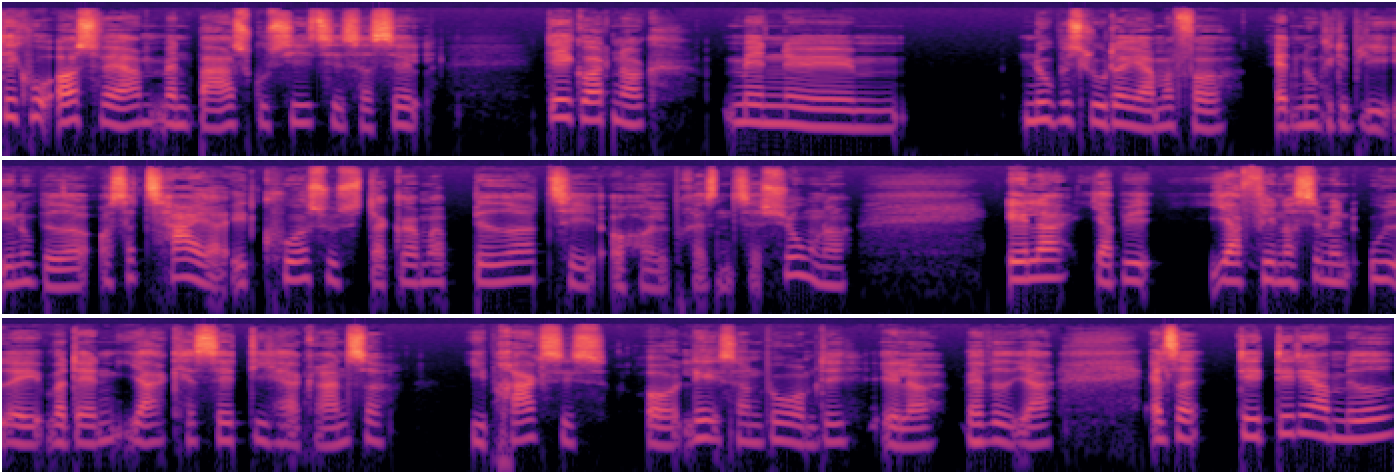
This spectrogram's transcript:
Det kunne også være, man bare skulle sige til sig selv, det er godt nok, men øh, nu beslutter jeg mig for, at nu kan det blive endnu bedre, og så tager jeg et kursus, der gør mig bedre til at holde præsentationer, eller jeg, be, jeg finder simpelthen ud af, hvordan jeg kan sætte de her grænser i praksis, og læser en bog om det, eller hvad ved jeg. Altså, det er det der med,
